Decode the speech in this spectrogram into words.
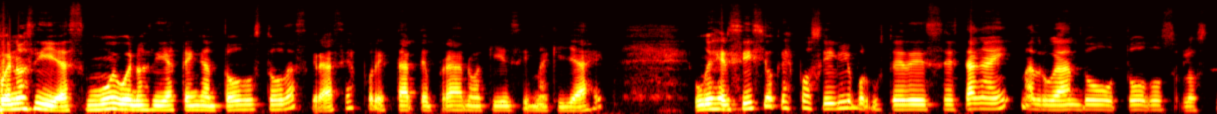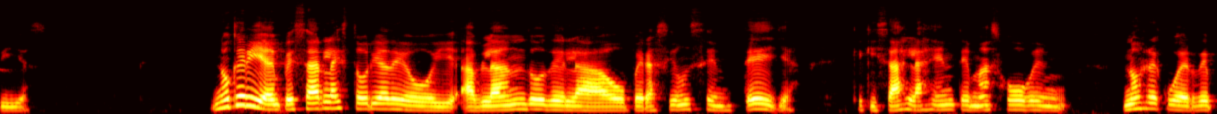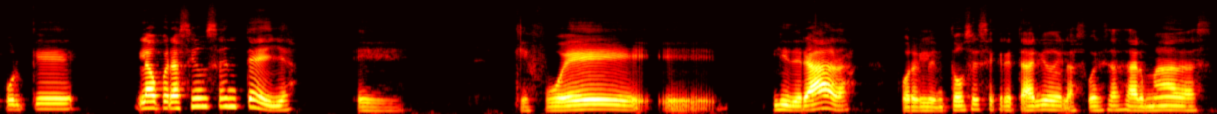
Buenos días, muy buenos días tengan todos, todas. Gracias por estar temprano aquí en Sin Maquillaje. Un ejercicio que es posible porque ustedes están ahí madrugando todos los días. No quería empezar la historia de hoy hablando de la operación Centella, que quizás la gente más joven no recuerde, porque la operación Centella eh, que fue eh, liderada por el entonces secretario de las Fuerzas Armadas,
